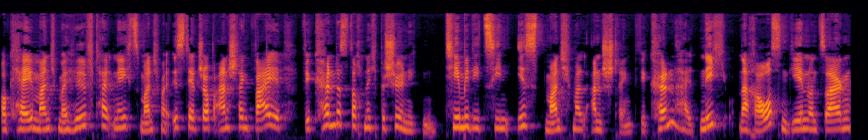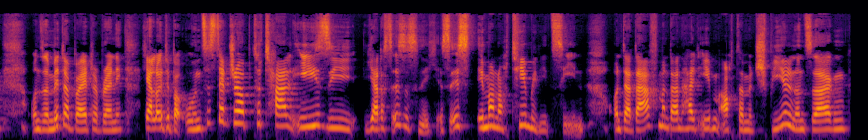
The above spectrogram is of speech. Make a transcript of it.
okay, manchmal hilft halt nichts, manchmal ist der Job anstrengend, weil wir können das doch nicht beschönigen. Tiermedizin ist manchmal anstrengend. Wir können halt nicht nach außen gehen und sagen, unser Mitarbeiterbranding, ja Leute, bei uns ist der Job total easy. Ja, das ist es nicht. Es ist immer noch Tiermedizin. Und da darf man dann halt eben auch damit spielen und sagen,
